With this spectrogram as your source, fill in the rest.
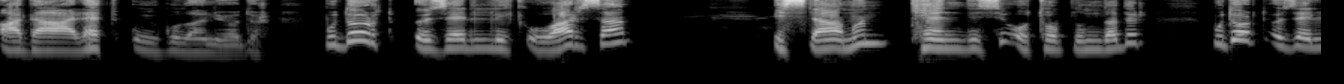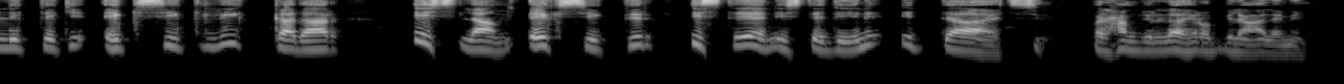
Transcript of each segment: adalet uygulanıyordur. Bu dört özellik varsa İslam'ın kendisi o toplumdadır. Bu dört özellikteki eksiklik kadar İslam eksiktir. İsteyen istediğini iddia etsin. Velhamdülillahi Rabbil Alemin.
